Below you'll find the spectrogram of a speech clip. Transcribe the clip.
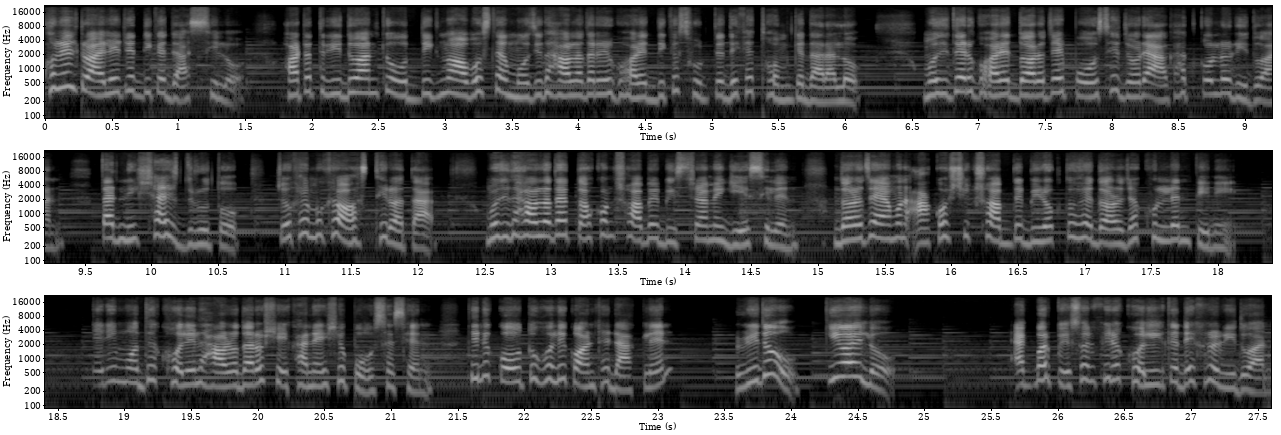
খলিল টয়লেটের দিকে যাচ্ছিল। হঠাৎ রিদওয়ানকে উদ্বিগ্ন অবস্থায় মজিদ হাওলাদারের ঘরের দিকে ছুটতে দেখে থমকে দাঁড়াল। মজিদের ঘরের দরজায় পৌঁছে জোরে আঘাত করল রিদওয়ান। তার নিঃশ্বাস দ্রুত, চোখে মুখে অস্থিরতা। মজিদ হাওলাদার তখন সবে বিশ্রামে গিয়েছিলেন। দরজায় এমন আকস্মিক শব্দে বিরক্ত হয়ে দরজা খুললেন তিনি। এরই মধ্যে খলিল হাওলাদারও সেখানে এসে পৌঁছেছেন। তিনি কৌতূহলী কণ্ঠে ডাকলেন, রিদু, কি হইল? একবার পেছন ফিরে খলিলকে দেখল রিদওয়ান,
